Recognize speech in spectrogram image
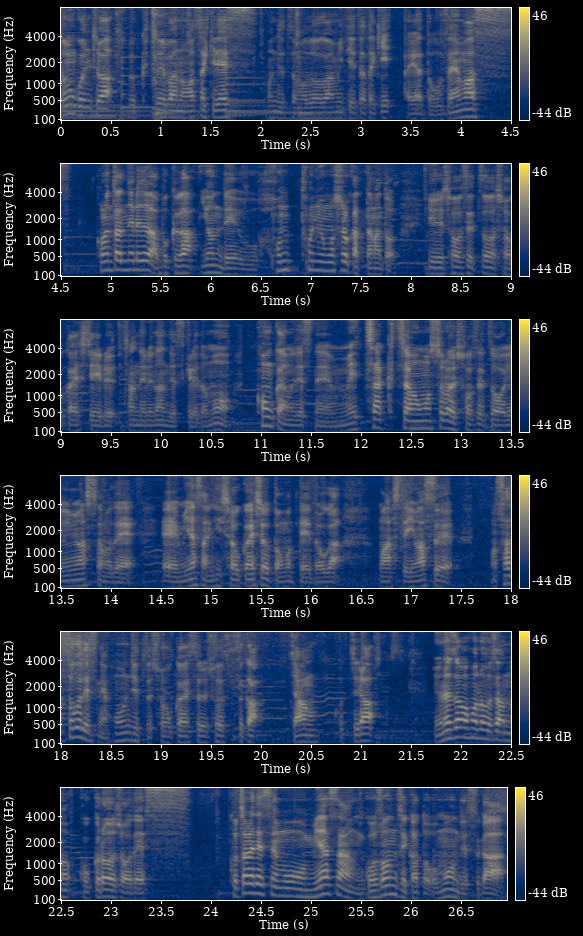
どうもこんにちは。ブックチューバーのまさきです。本日も動画を見ていただきありがとうございます。このチャンネルでは僕が読んで本当に面白かったなという小説を紹介しているチャンネルなんですけれども今回もですねめちゃくちゃ面白い小説を読みましたので、えー、皆さんに紹介しようと思って動画回しています。ま早速ですね本日紹介する小説がじゃんこちら。米沢ほのぶさんの国老城です。こちらですねもう皆さんご存知かと思うんですが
